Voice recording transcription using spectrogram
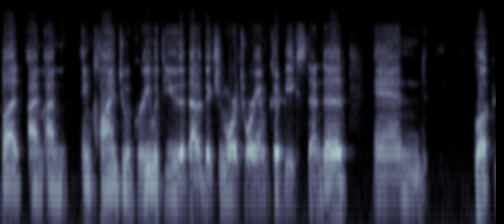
But I'm I'm inclined to agree with you that that eviction moratorium could be extended. And look,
